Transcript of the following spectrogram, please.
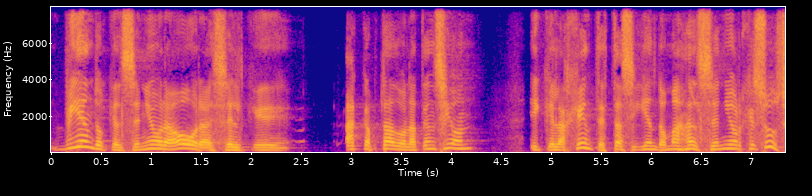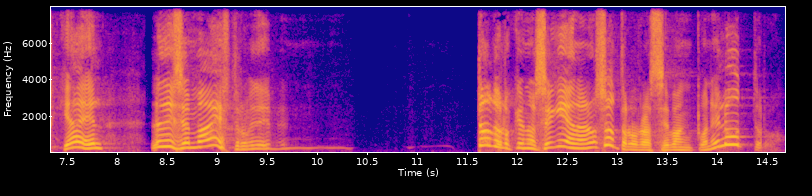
viendo que el Señor ahora es el que ha captado la atención y que la gente está siguiendo más al Señor Jesús que a Él, le dice, maestro, eh, todos los que nos seguían a nosotros ahora se van con el otro.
